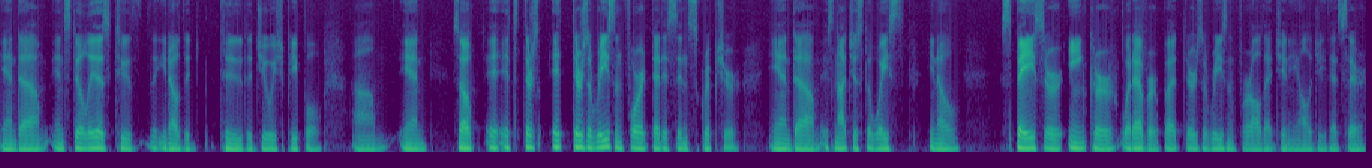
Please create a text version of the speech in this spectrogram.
and um, and still is to the, you know the to the Jewish people, um, and so it, it's there's it there's a reason for it that it's in Scripture, and um, it's not just a waste, you know, space or ink or whatever. But there's a reason for all that genealogy that's there.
